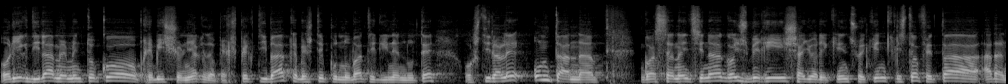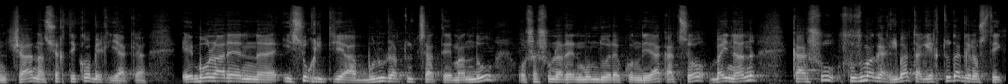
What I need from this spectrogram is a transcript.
Horiek dira mementoko prebisioniak edo perspektibak, beste pundu bat eginen dute, ostirale untan. Goazen aintzina, goiz berri saioarekin, zuekin, Kristof eta Arantxa, nazioarteko berriak. Ebolaren izurritia bururatu gurutzat mandu, osasunaren mundu erakundeak atzo, bainan, kasu susmagarri bat agertu da gerostik.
